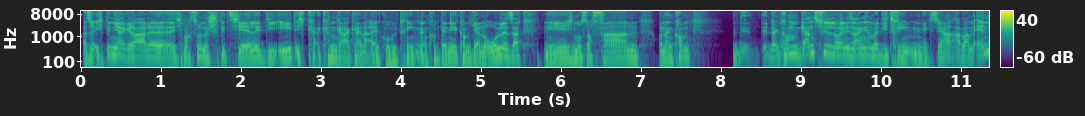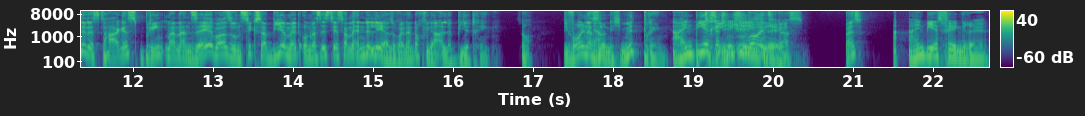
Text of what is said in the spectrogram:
Also ich bin ja gerade, ich mache so eine spezielle Diät, ich kann, kann gar keinen Alkohol trinken. Dann kommt der, nee, kommt Jan Ole, sagt, nee, ich muss noch fahren. Und dann kommt, dann kommen ganz viele Leute, die sagen immer, die trinken nichts, ja. Aber am Ende des Tages bringt man dann selber so ein Sixer Bier mit und was ist jetzt am Ende leer? So, weil dann doch wieder alle Bier trinken. So. Die wollen das Ja. nur nicht mitbringen. Ein Bier ist Trinken natürlich für den wollen sie Grill. das. Was? Ein Bier ist für den Grill.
